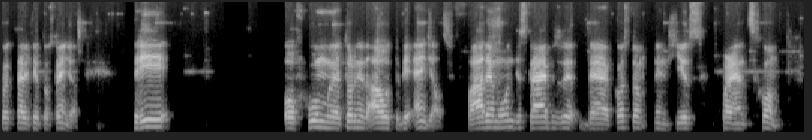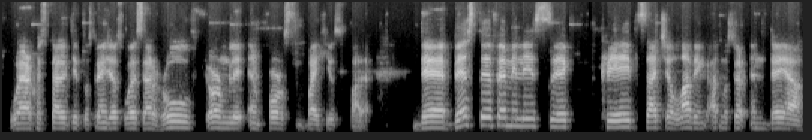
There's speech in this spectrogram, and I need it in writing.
hospitality to strangers, three of whom turned out to be angels. Father Moon describes the custom in his parents' home where hospitality to strangers was a rule firmly enforced by his father. The best families uh, create such a loving atmosphere in their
